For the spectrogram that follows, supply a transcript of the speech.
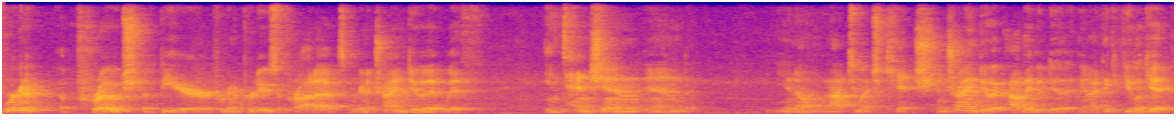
we're going to approach a beer, if we're going to produce a product, we're going to try and do it with intention and you know, not too much kitsch, and try and do it how they would do it. You know, I think if you look at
